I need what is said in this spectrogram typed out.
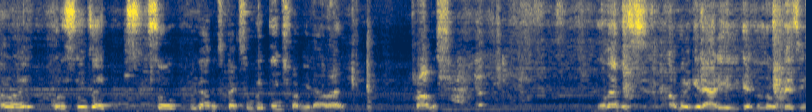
All right. Well, it seems like so we gotta expect some good things from you now, right? Promise. Well, that was. I'm gonna get out of here. You're getting a little busy.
